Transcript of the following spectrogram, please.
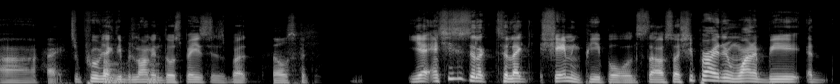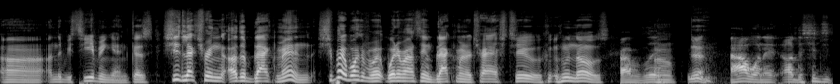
uh, Right. to prove like they belong in those spaces. But Those. Partic- yeah, and she's used to like to like shaming people and stuff, so she probably didn't want to be uh, on the receiving end because she's lecturing other black men. She probably went, went around saying black men are trash too. Who knows? Probably. Oh. Yeah. I want to. Oh, did she? Did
